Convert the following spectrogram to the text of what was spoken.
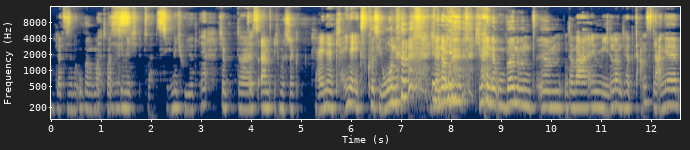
Ich habe letztens in der U-Bahn gemacht, ja, war ziemlich, das war ziemlich weird. Ja. Ich habe da, ähm, ich muss schon kleine, kleine Exkursion. ich, war in der, ich war in der U-Bahn und ähm, da war ein Mädel und die hat ganz lange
